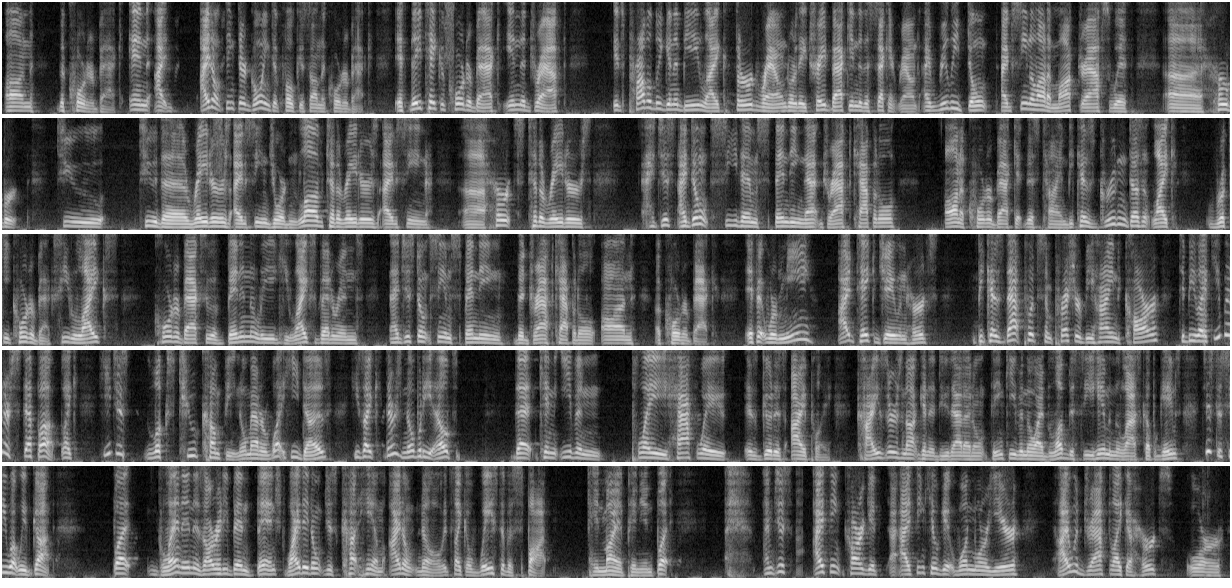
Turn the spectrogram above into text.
on the quarterback. And I I don't think they're going to focus on the quarterback. If they take a quarterback in the draft, it's probably going to be like third round or they trade back into the second round. I really don't. I've seen a lot of mock drafts with uh, Herbert to to the Raiders. I've seen Jordan Love to the Raiders. I've seen uh, Hurts to the Raiders. I just I don't see them spending that draft capital on a quarterback at this time because Gruden doesn't like rookie quarterbacks. He likes quarterbacks who have been in the league. He likes veterans. I just don't see him spending the draft capital on a quarterback. If it were me, I'd take Jalen Hurts because that puts some pressure behind Carr to be like, you better step up. Like, he just looks too comfy no matter what he does He's like, there's nobody else that can even play halfway as good as I play. Kaiser's not going to do that, I don't think, even though I'd love to see him in the last couple games just to see what we've got. But Glennon has already been benched. Why they don't just cut him, I don't know. It's like a waste of a spot, in my opinion. But I'm just, I think Carr gets, I think he'll get one more year. I would draft like a Hurts or,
